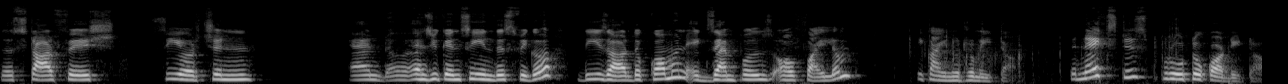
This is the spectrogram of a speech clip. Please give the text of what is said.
the starfish, sea urchin, and uh, as you can see in this figure, these are the common examples of phylum echinodermata. The next is protochordata.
